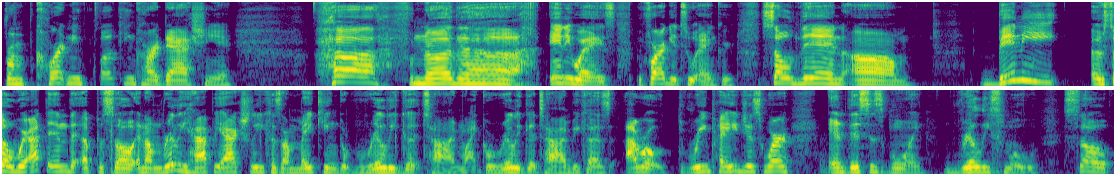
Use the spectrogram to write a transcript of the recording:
from Kourtney fucking Kardashian anyways before I get too angry. So then um Benny Uh, so we're at the end of the episode and i'm really happy actually because i'm making really good time like really good time because i wrote three pages worth and this is going really smooth. So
